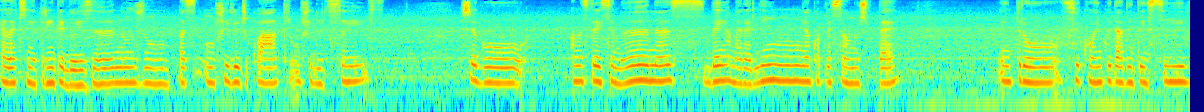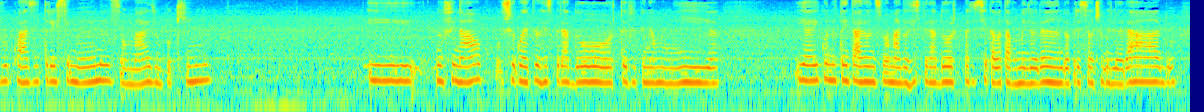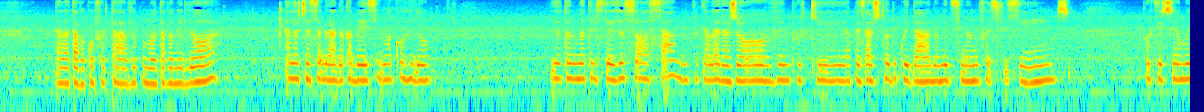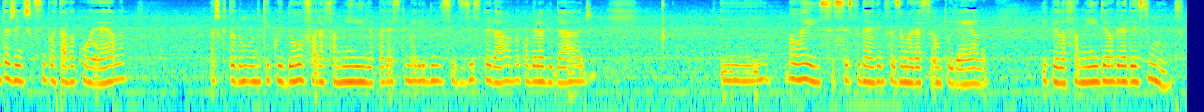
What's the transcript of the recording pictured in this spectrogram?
Ela tinha 32 anos, um, um filho de quatro, um filho de seis. Chegou há umas três semanas, bem amarelinha, com a pressão nos pés. Entrou, ficou em cuidado intensivo quase três semanas ou mais, um pouquinho. E no final chegou aí para o respirador, teve pneumonia e aí, quando tentaram desmamar do respirador, parecia que ela estava melhorando, a pressão tinha melhorado, ela estava confortável, o pulmão estava melhor. Ela tinha sangrado a cabeça não acordou. E eu estou numa tristeza só, sabe? Porque ela era jovem, porque apesar de todo o cuidado, a medicina não foi suficiente, porque tinha muita gente que se importava com ela. Acho que todo mundo que cuidou, fora a família, parece que o marido se desesperava com a gravidade. E, bom, é isso. Se vocês puderem fazer uma oração por ela e pela família, eu agradeço muito.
